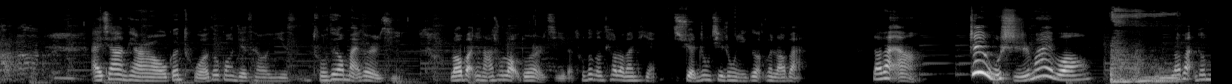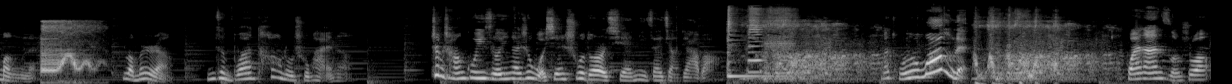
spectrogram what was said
哎，前两天啊，我跟坨坨逛街才有意思。坨坨要买个耳机，老板就拿出老多耳机了。坨坨搁挑了半天，选中其中一个，问老板：“老板啊，这五十卖不？”老板都懵了。老妹儿啊，你怎么不按套路出牌呢？正常规则应该是我先说多少钱，你再讲价吧。那坨坨忘了。淮南子说：“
